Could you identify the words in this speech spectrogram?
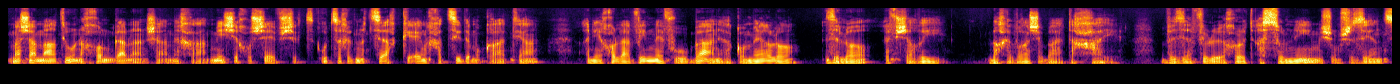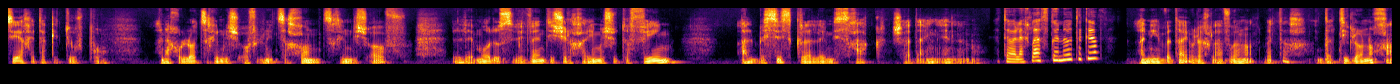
מה שאמרתי הוא נכון גם לאנשי המחאה. מי שחושב שהוא צריך לנצח כאין חצי דמוקרטיה, אני יכול להבין מאיפה הוא בא, אני רק אומר לו, זה לא אפשרי בחברה שבה אתה חי, וזה אפילו יכול להיות אסוני, משום שזה ינציח את הכיתוב פה. אנחנו לא צריכים לשאוף לניצחון, צריכים לשאוף למודוס ויבנטי של חיים משותפים על בסיס כללי משחק, שעדיין אין לנו. אתה הולך להפגנות אגב? אני ודאי הולך להפגנות, בטח. דעתי לא נוחה.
